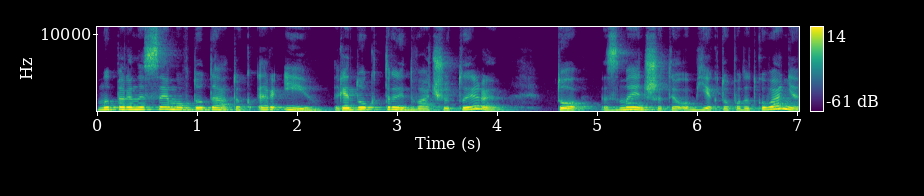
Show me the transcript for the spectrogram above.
ми перенесемо в додаток RI рядок 3, 2, 4, то зменшити об'єкт оподаткування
